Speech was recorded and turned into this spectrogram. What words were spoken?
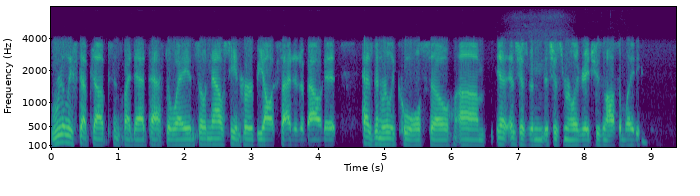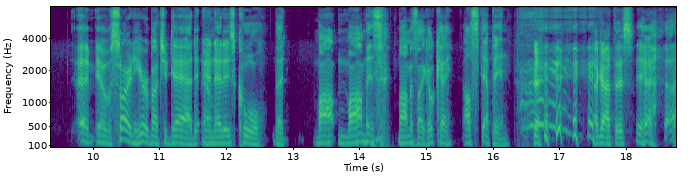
really stepped up since my dad passed away, and so now seeing her be all excited about it has been really cool. So um, it's just been it's just been really great. She's an awesome lady. Uh, I was sorry to hear about your dad, and that is cool that mom mom is mom is like, okay, I'll step in. I got this. Yeah.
